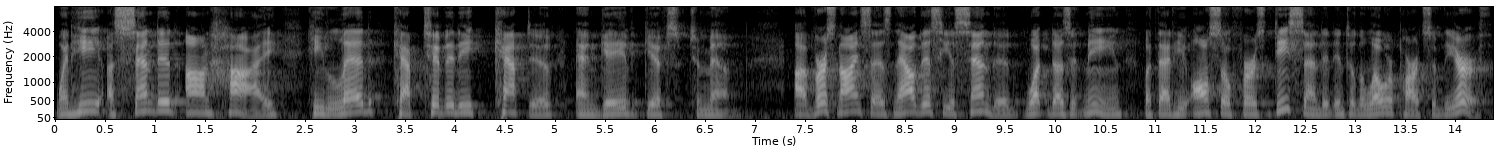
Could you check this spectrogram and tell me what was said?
when he ascended on high, he led captivity captive and gave gifts to men. Uh, verse 9 says, Now this he ascended. What does it mean? But that he also first descended into the lower parts of the earth.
